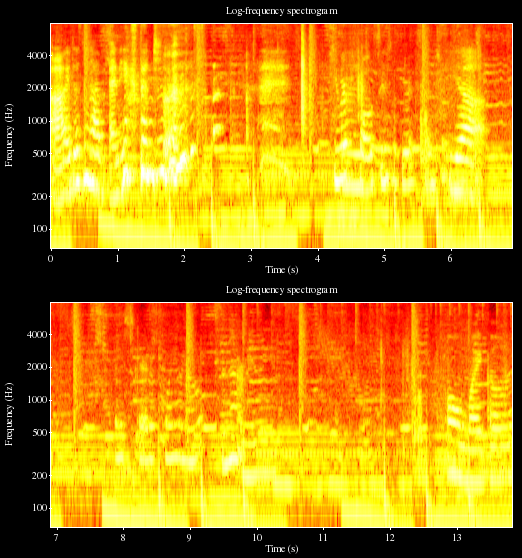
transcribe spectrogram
eye doesn't have any extensions on this. You wear falsies with your extensions? Yeah, Are you scared of pulling them out? not really. Oh my god.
